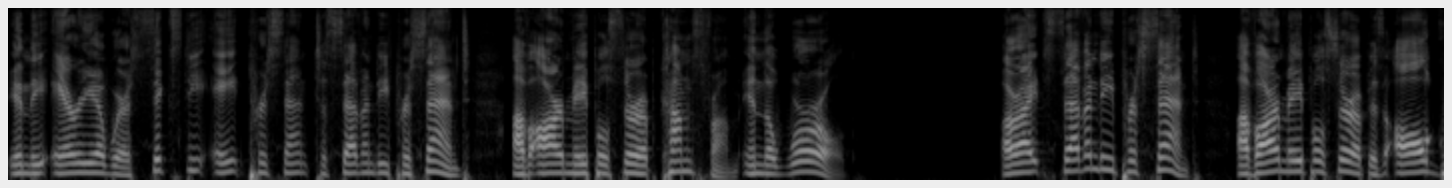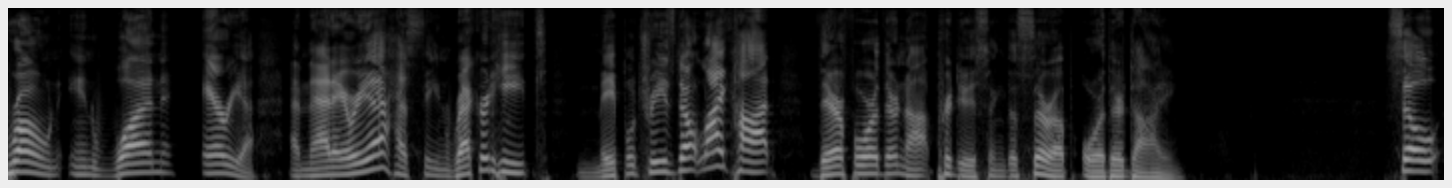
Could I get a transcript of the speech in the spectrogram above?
in the area where 68% to 70% of our maple syrup comes from in the world. All right, 70% of our maple syrup is all grown in one area, and that area has seen record heats. Maple trees don't like hot, therefore, they're not producing the syrup or they're dying. So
